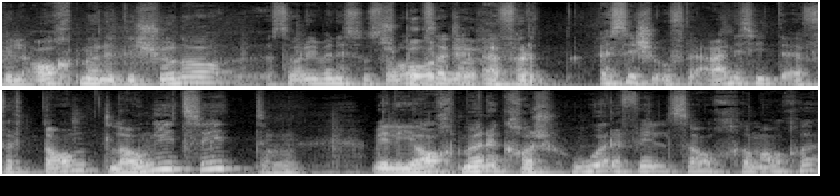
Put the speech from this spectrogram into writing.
Weil acht Monate ist schon noch, sorry, wenn ich es so salopp sage, eine es ist auf der einen Seite eine verdammt lange Zeit, weil in acht Monaten kannst du viele Sachen machen.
